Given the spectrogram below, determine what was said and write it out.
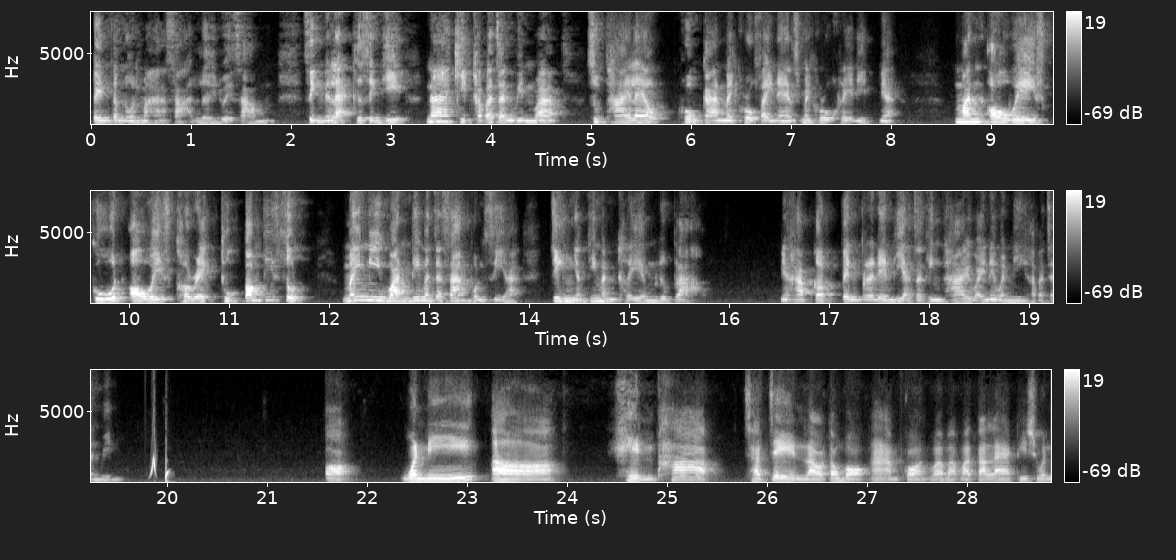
เป็นจำนวนมหาศาลเลยด้วยซ้ำสิ่งนี้แหละคือสิ่งที่น่าคิดครับอาจารย์วินว่าสุดท้ายแล้วโครงการ micro finance micro credit เนี่ยมัน always good always correct ถูกต้องที่สุด ไม่มีวันที่มันจะสร้างผลเสียจริงอย่างที่มันเคลมหรือเปล่าเนี่ยครับ ก็เป็นประเด็นที่อยากจะทิ้งท้ายไว้ในวันนี้ครับอาจารย์วินก็ วันนี้เห็นภาพชัดเจนเราต้องบอกอาร์มก่อนว่าแบบว่าตอนแรกที่ชวน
